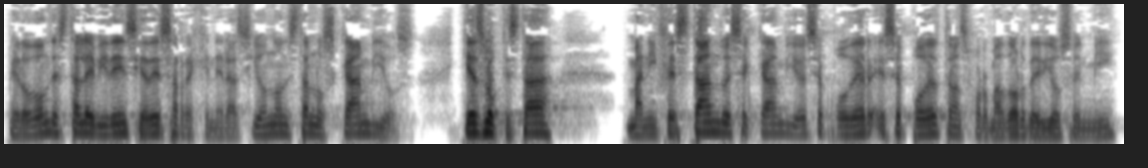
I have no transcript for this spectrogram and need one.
pero ¿dónde está la evidencia de esa regeneración? ¿Dónde están los cambios? ¿Qué es lo que está manifestando ese cambio, ese poder, ese poder transformador de Dios en mí?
